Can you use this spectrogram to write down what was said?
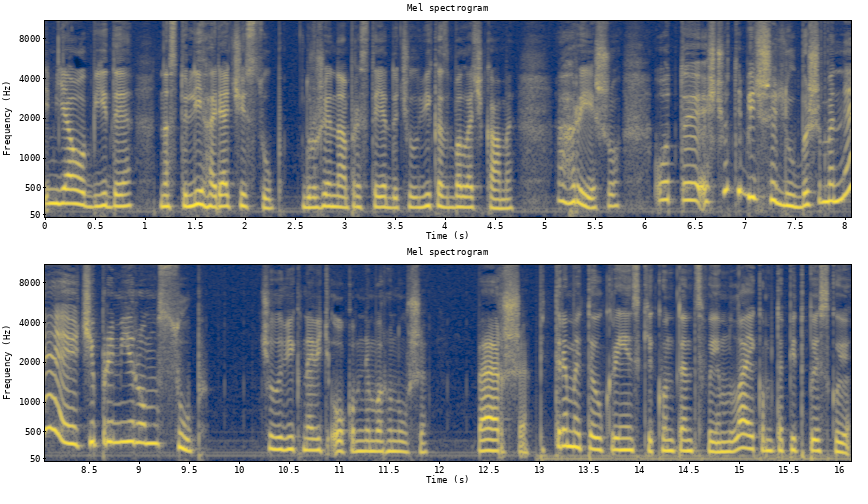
Сім'я обідає, на столі гарячий суп. Дружина пристає до чоловіка з балачками. Гришу, от е, що ти більше любиш, мене чи, приміром, суп? Чоловік навіть оком не моргнувши. Перше. Підтримайте український контент своїм лайком та підпискою,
